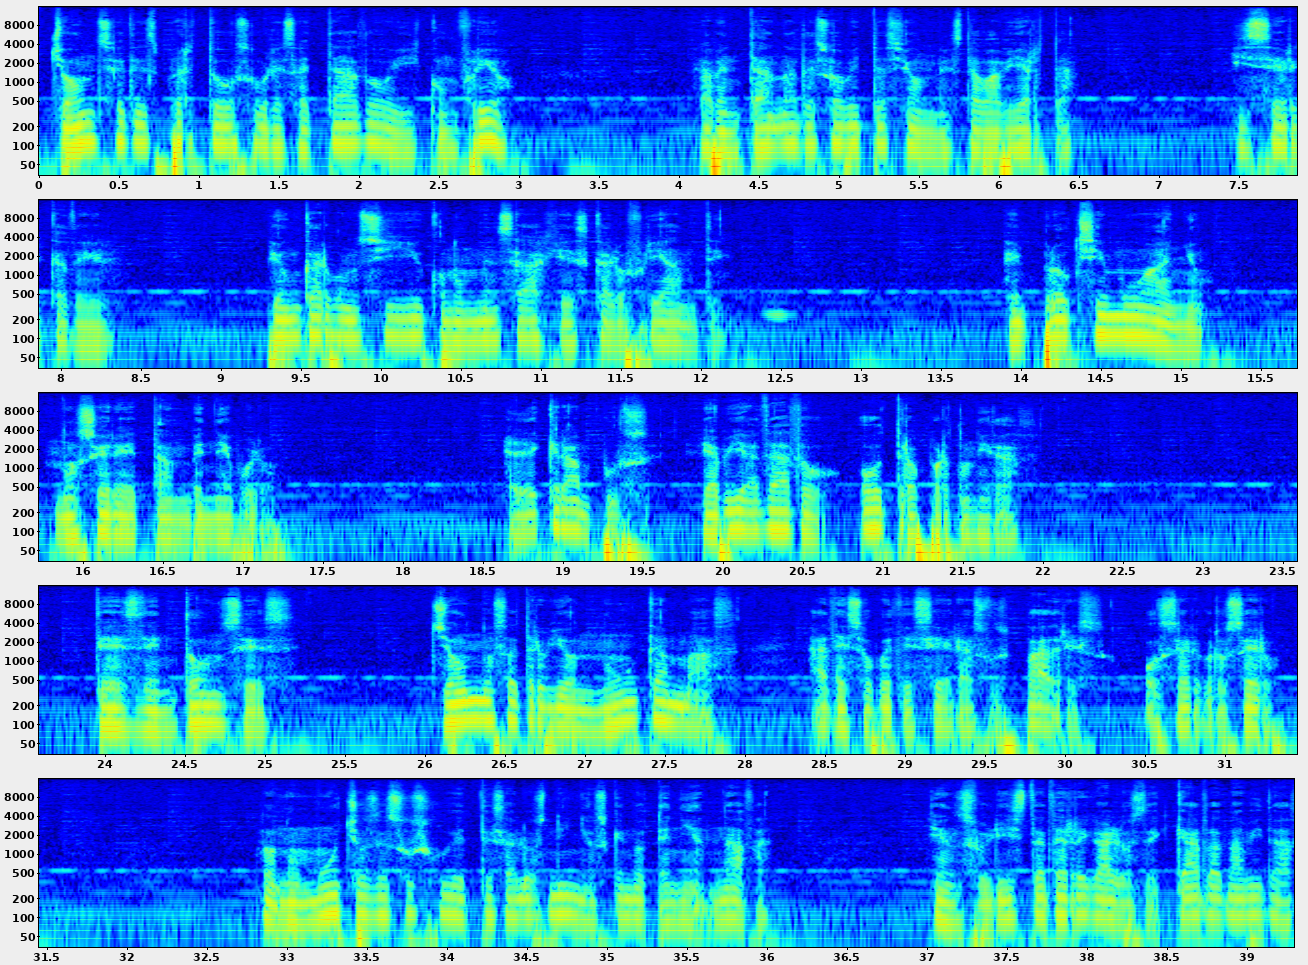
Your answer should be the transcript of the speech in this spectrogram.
John se despertó sobresaltado y con frío. La ventana de su habitación estaba abierta y cerca de él vio un carboncillo con un mensaje escalofriante. El próximo año no seré tan benévolo. El Krampus le había dado otra oportunidad. Desde entonces, John no se atrevió nunca más a desobedecer a sus padres o ser grosero. Donó muchos de sus juguetes a los niños que no tenían nada y en su lista de regalos de cada Navidad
